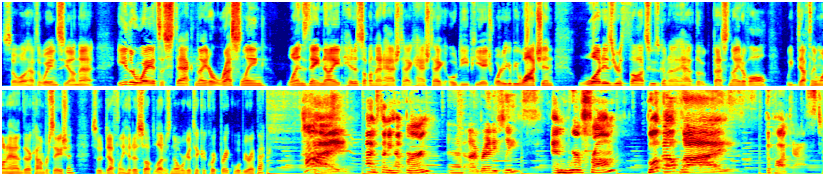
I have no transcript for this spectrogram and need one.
So we'll have to wait and see on that. Either way, it's a stacked night of wrestling. Wednesday night. Hit us up on that hashtag, hashtag ODPH. What are you going to be watching? What is your thoughts? Who's going to have the best night of all? We definitely want to have the conversation. So definitely hit us up. Let us know. We're going to take a quick break. We'll be right back. Hi, I'm Sunny Hepburn, And I'm Brandy Fleece. and we're from Book of of Lies, Lies. the podcast,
